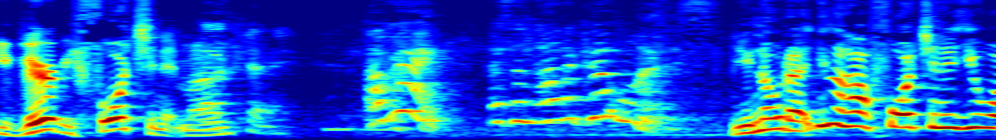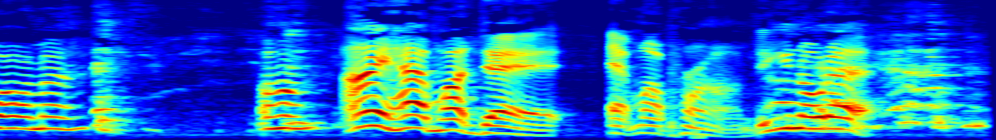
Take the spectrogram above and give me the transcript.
You're very fortunate, man. Okay. All right. That's a lot of good ones. You know that? You know how fortunate you are, man? Uh-huh. I ain't have my dad at my prom. Do you know that?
